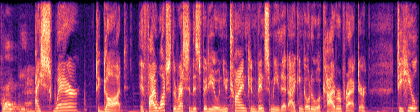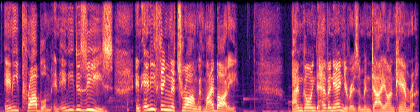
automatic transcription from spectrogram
problem. I swear to God, if I watch the rest of this video and you try and convince me that I can go to a chiropractor to heal any problem and any disease and anything that's wrong with my body, I'm going to have an aneurysm and die on camera.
